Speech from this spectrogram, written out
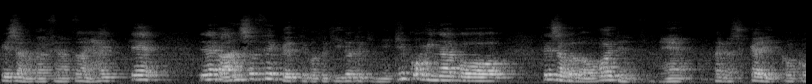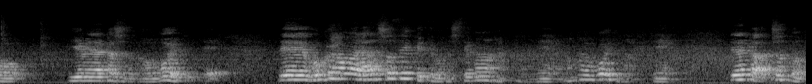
弊社の学生の集まりに入ってでなんか暗唱聖句ってことを聞いた時に結構みんなこう聖書のことを覚えてるんですよね。なんかしっかりここ有名な歌詞とか覚えてて。で僕はあんまり暗唱聖句ってことしてこなかったのであんまり覚えてなくて。でなんかちょっと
